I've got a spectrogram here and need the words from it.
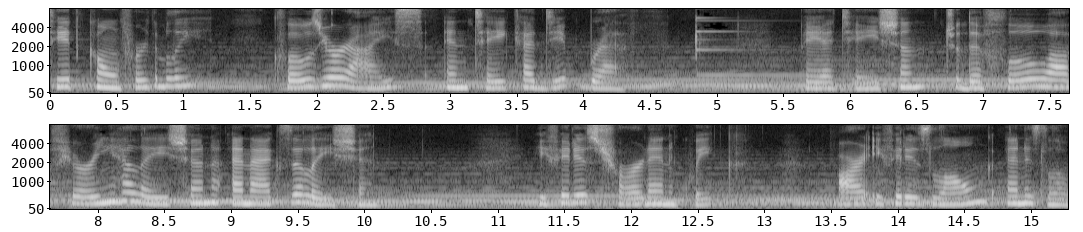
Sit comfortably, close your eyes, and take a deep breath. Pay attention to the flow of your inhalation and exhalation, if it is short and quick, or if it is long and slow.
